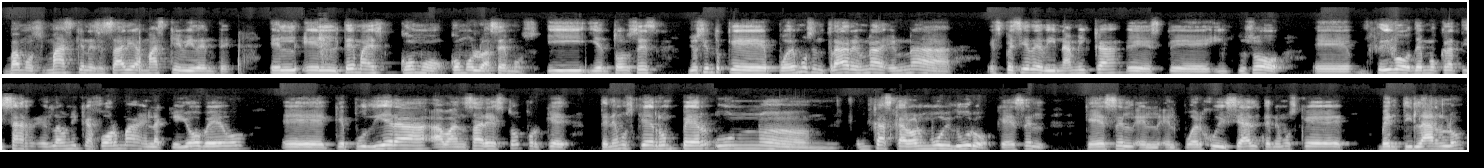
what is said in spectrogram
vamos, más que necesaria, más que evidente. El, tema es cómo, cómo lo hacemos. Y, entonces yo siento que podemos entrar en una, en una especie de dinámica, este, incluso, te digo, democratizar. Es la única forma en la que yo veo que pudiera avanzar esto, porque tenemos que romper un, um, un cascarón muy duro que es el, que es el, el, Poder Judicial, tenemos que ventilarlo.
